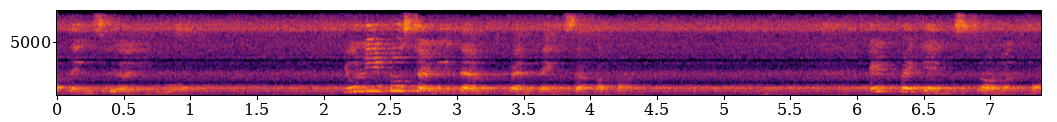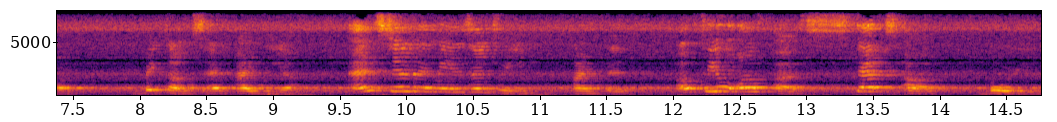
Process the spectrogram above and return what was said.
things really work. You need to study them when things are apart. It begins from a thought, becomes an idea, and still remains a dream until a few of us steps out boldly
